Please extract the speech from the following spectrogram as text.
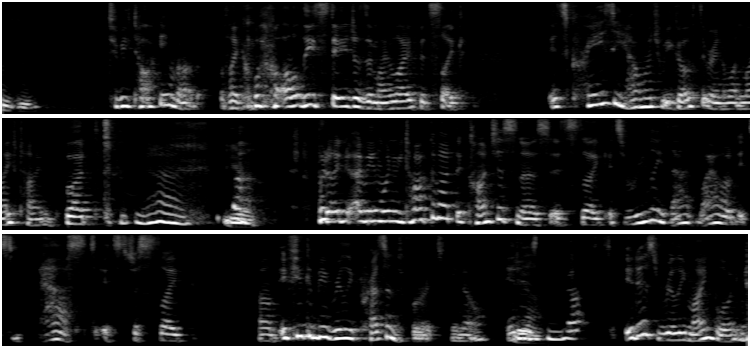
mm-hmm to be talking about like wow, all these stages in my life it's like it's crazy how much we go through in one lifetime but yeah. Yeah. But I, I, mean when we talk about the consciousness it's like it's really that wow it's vast. It's just like um, if you can be really present for it you know it yeah. is just it is really mind-blowing.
